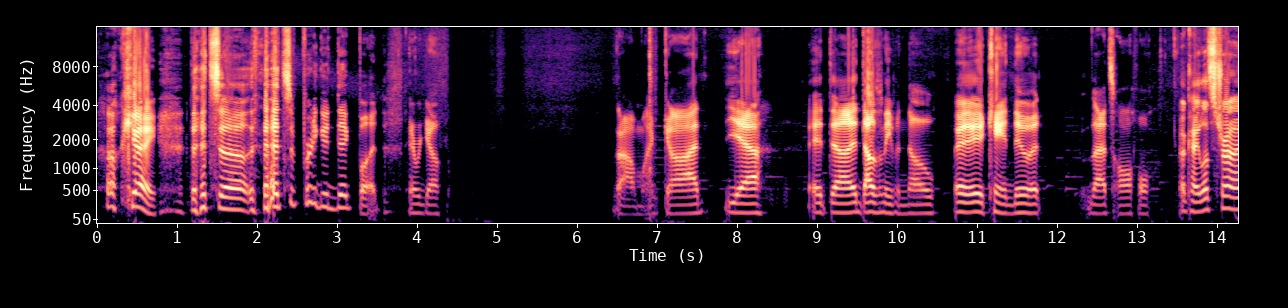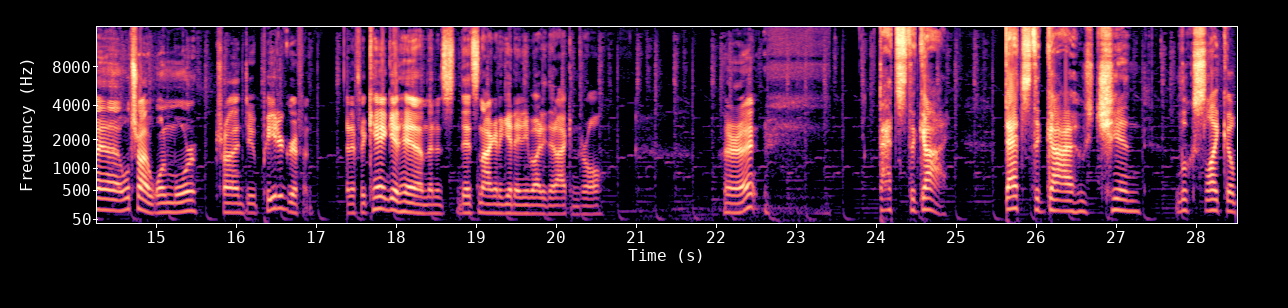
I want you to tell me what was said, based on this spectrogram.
okay, that's a that's a pretty good dick butt. Here we go. Oh my god. Yeah. It uh it doesn't even know. It, it can't do it. That's awful. Okay, let's try uh we'll try one more. Try and do Peter Griffin. And if it can't get him, then it's it's not gonna get anybody that I can draw. Alright. That's the guy. That's the guy whose chin looks like a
